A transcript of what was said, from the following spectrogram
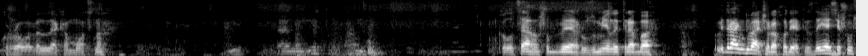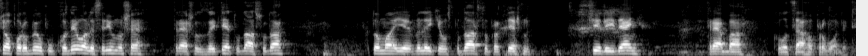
Корова велика, моцна. Коло цього, щоб ви розуміли, треба ну, від рання до вечора ходити. Здається, що все поробив, пообходив, але все рівно ще треба щось зайти туди-сюди. Хто має велике господарство, практично цілий день треба коло цього проводити.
